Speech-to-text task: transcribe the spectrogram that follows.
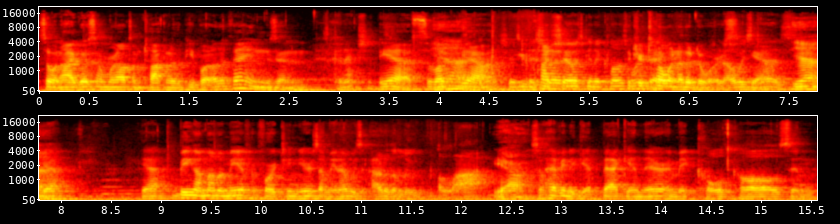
So when I go somewhere else, I'm talking to the people at other things, and It's connections. yeah, so like Yeah. yeah, Connections, you because kind your show is going to close. put one your day. toe in other doors. It always Yeah. does. Yeah. Yeah. Yeah, being on Mamma Mia for 14 years, I mean, I was out of the loop a lot. Yeah. So having to get back in there and make cold calls and,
